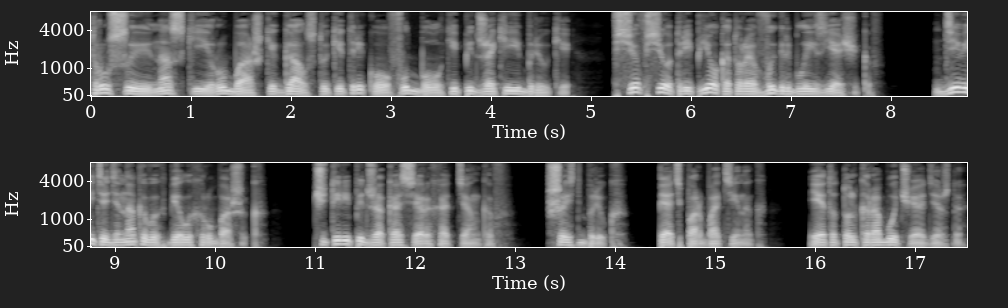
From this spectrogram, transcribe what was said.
Трусы, носки, рубашки, галстуки, трико, футболки, пиджаки и брюки. Все-все тряпье, которое выгребло из ящиков. Девять одинаковых белых рубашек. Четыре пиджака серых оттенков. Шесть брюк. Пять пар ботинок. И это только рабочая одежда.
